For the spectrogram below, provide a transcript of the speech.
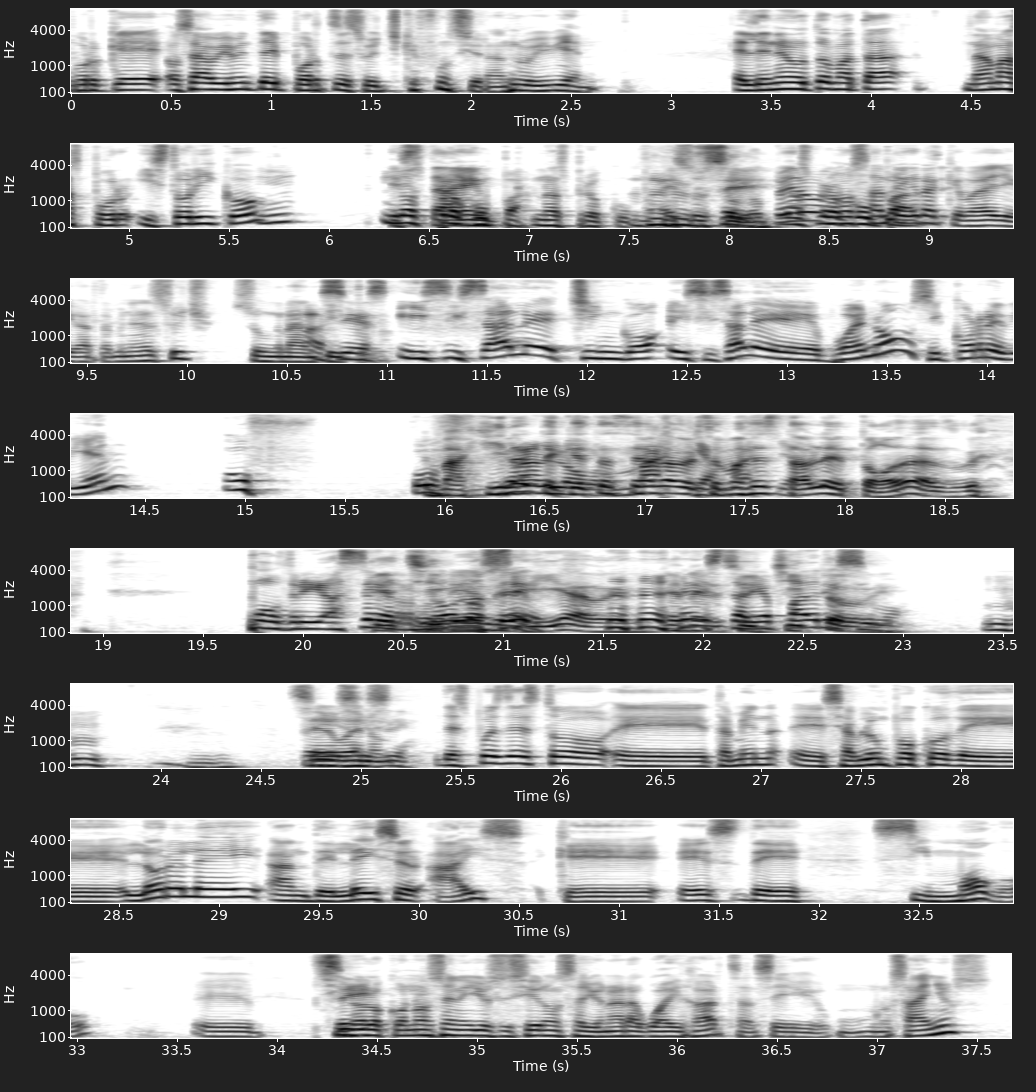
Porque, o sea, obviamente hay ports de Switch que funcionan muy bien. El de Nier Automata, nada más por histórico, mm nos preocupa. nos preocupa, eso sí. Pero nos, alegra que vaya a llegar también el Switch. Es un gran Así es. Y si sale chingo, y si sale bueno, si corre bien, uff. Imagínate que esta sea la versión más estable de todas, güey. Podría ser, no lo sé. Estaría padrísimo. Pero bueno, después de esto eh, también eh, se habló un poco de Lorelei and the Laser Eyes, que es de Simogo. Eh, si no lo conocen, ellos hicieron Sayonara White Hearts hace unos años.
